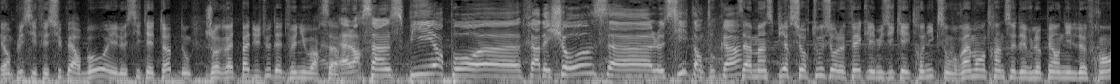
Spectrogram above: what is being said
Et en plus il fait super beau et le site est top. Donc je regrette pas du tout d'être venu voir ça. Alors ça inspire pour euh, faire des choses, le site en tout cas? Ça m'inspire surtout sur le fait que les musiques électroniques sont vraiment en train de se développer en Ile-de-France,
